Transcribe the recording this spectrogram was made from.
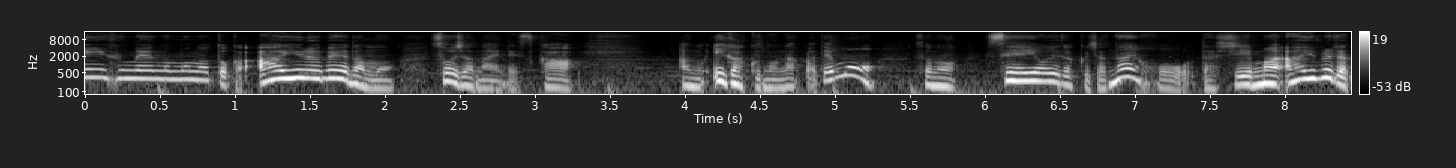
因不明のものとかアーユルベーダもそうじゃないですか。あの医学の中でもその西洋医学じゃない方だし、まあ、アーユルベーダ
